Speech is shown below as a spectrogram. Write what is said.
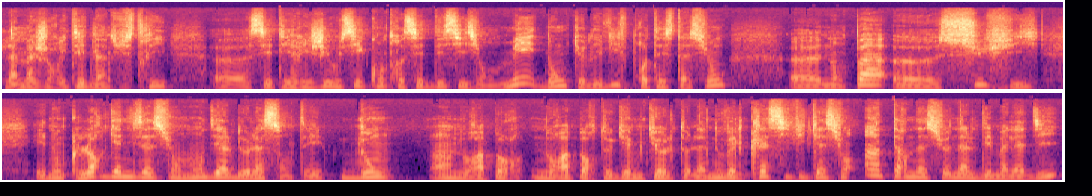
la majorité de l'industrie euh, s'est érigée aussi contre cette décision. Mais donc les vives protestations euh, n'ont pas euh, suffi, et donc l'Organisation mondiale de la santé, dont hein, nous, rapporte, nous, rapporte Gamecult la nouvelle classification internationale des maladies,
